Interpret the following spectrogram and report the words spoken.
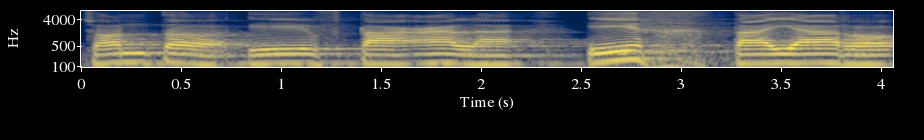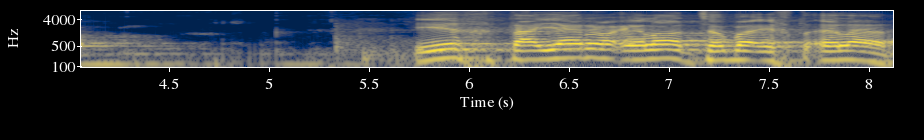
Contoh ifta'ala ikhtayaro. Ikhtayaro elat. Coba elat.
